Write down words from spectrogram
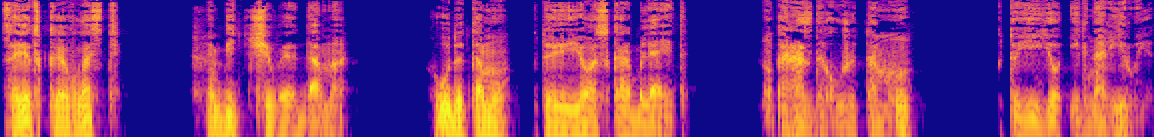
Советская власть — обидчивая дама. Худо тому, кто ее оскорбляет, но гораздо хуже тому, кто ее игнорирует.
